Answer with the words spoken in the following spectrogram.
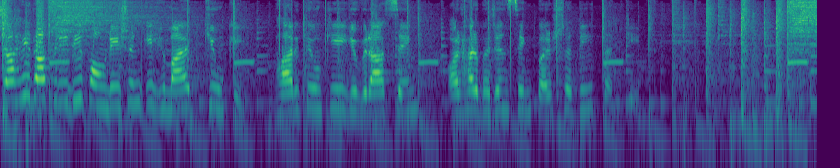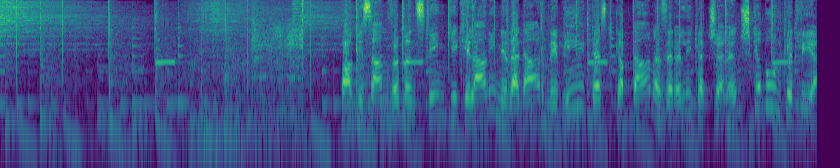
शाहिद आफरीदी फाउंडेशन की हिमायत क्यों की? भारतीयों की युवराज सिंह और हरभजन सिंह पर शदीद तनकीद। पाकिस्तान वुमेन्स टीम की खिलाड़ी निदा डार ने भी टेस्ट कप्तान अजहर अली का चैलेंज कबूल कर लिया।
